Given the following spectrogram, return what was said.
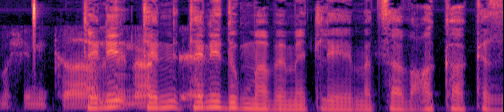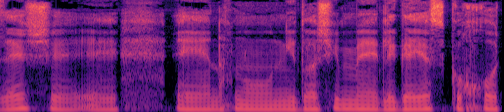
מה שנקרא. תן לי, מנת, תן, uh... תן לי דוגמה באמת למצב עקה כזה, שאנחנו נדרשים לגייס כוחות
